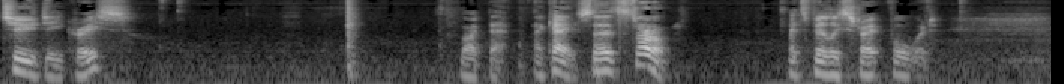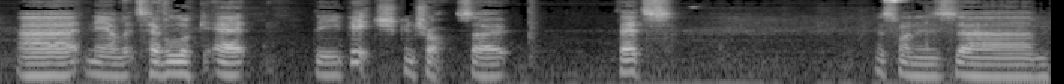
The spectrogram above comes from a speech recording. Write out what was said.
two decrease like that. Okay, so that's throttle. It's fairly straightforward. Uh, now let's have a look at the pitch control. So that's this one is um,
